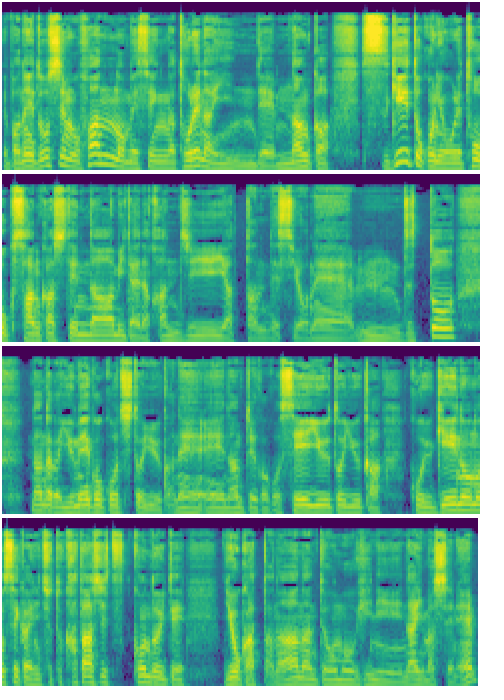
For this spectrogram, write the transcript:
やっぱね、どうしてもファンの目線が取れないんで、なんか、すげえとこに俺トーク参加してんな、みたいな感じやったんですよね。うん、ずっと、なんだか夢心地というかね、えー、なんというかこう声優というか、こういう芸能の世界にちょっと片足突っ込んどいてよかったな、なんて思う日になりましてね。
